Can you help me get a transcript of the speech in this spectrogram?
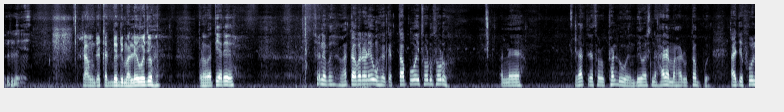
એટલે રાઉન્ડ એકાદ બે દીમાં લેવો જો હે. પણ હવે અત્યારે છે ને ભાઈ, વાતાવરણ એવું છે કે તપ હોય થોડું થોડું. અને રાત્રે થોડુંક ઠંડુ હોય ને દિવસને હારામાં સારું તપ હોય. આજે ફૂલ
